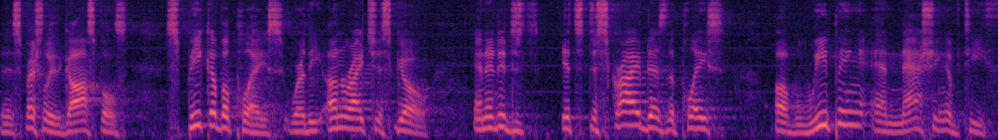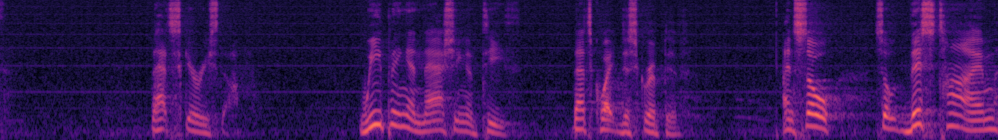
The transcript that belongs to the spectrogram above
especially the Gospels, speak of a place where the unrighteous go. And it is, it's described as the place of weeping and gnashing of teeth. That's scary stuff. Weeping and gnashing of teeth. That's quite descriptive. And so, so this time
